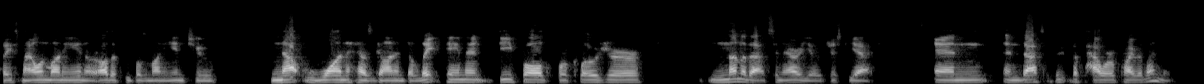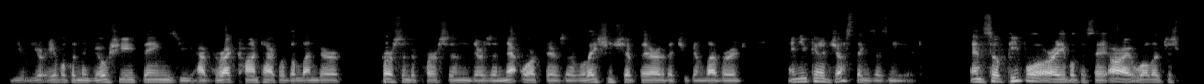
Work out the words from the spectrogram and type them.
placed my own money in or other people's money into, not one has gone into late payment, default, foreclosure, none of that scenario just yet. And and that's the power of private lending. You, you're able to negotiate things. You have direct contact with the lender, person to person. There's a network. There's a relationship there that you can leverage, and you can adjust things as needed. And so people are able to say, all right, well, let's just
